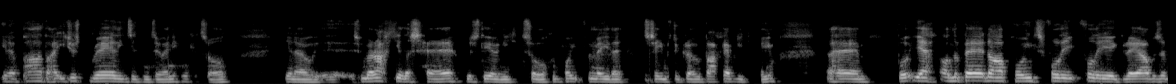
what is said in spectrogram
you know, bar that, he just really didn't do anything at all you know, his miraculous hair was the only talking point for me that seems to grow back every game. Um, but yeah, on the Bernard point, fully fully agree. I was a,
